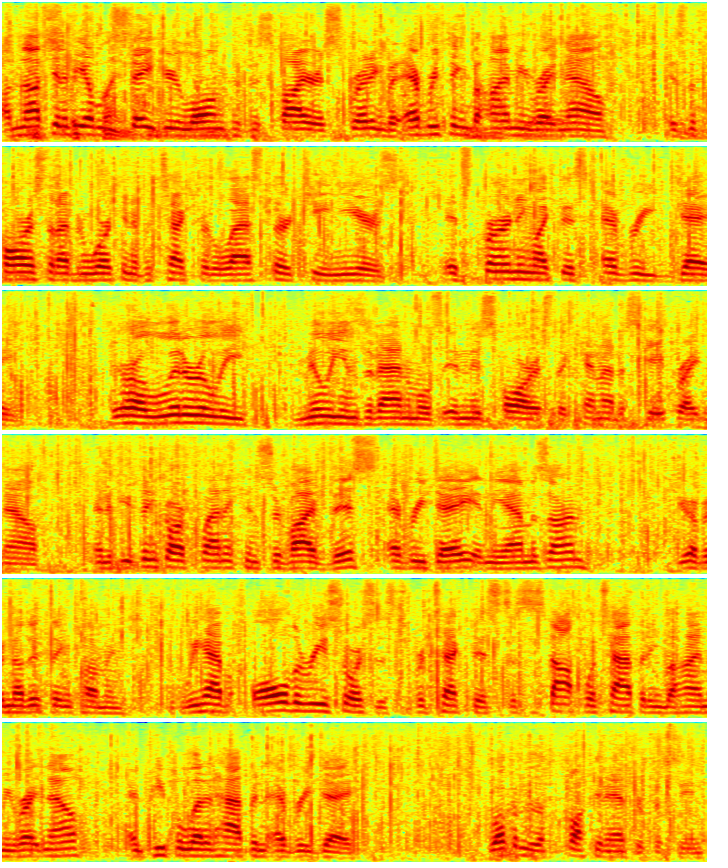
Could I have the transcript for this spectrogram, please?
I'm not going to be able to stay here long because this fire is spreading, but everything behind me right now is the forest that I've been working to protect for the last 13 years. It's burning like this every day. There are literally millions of animals in this forest that cannot escape right now. And if you think our planet can survive this every day in the Amazon, you have another thing coming. We have all the resources to protect this, to stop what's happening behind me right now, and people let it happen every day. Welcome to the fucking Anthropocene.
